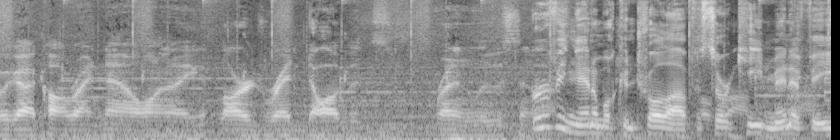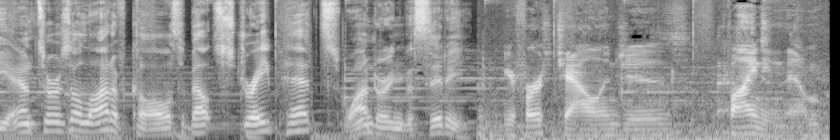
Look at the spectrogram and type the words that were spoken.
Yeah, we got a call right now on a large red dog that's running loose. And, Irving Animal Control Officer Keene Menifee answers a lot of calls about stray pets wandering the city. Your first challenge is finding them.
